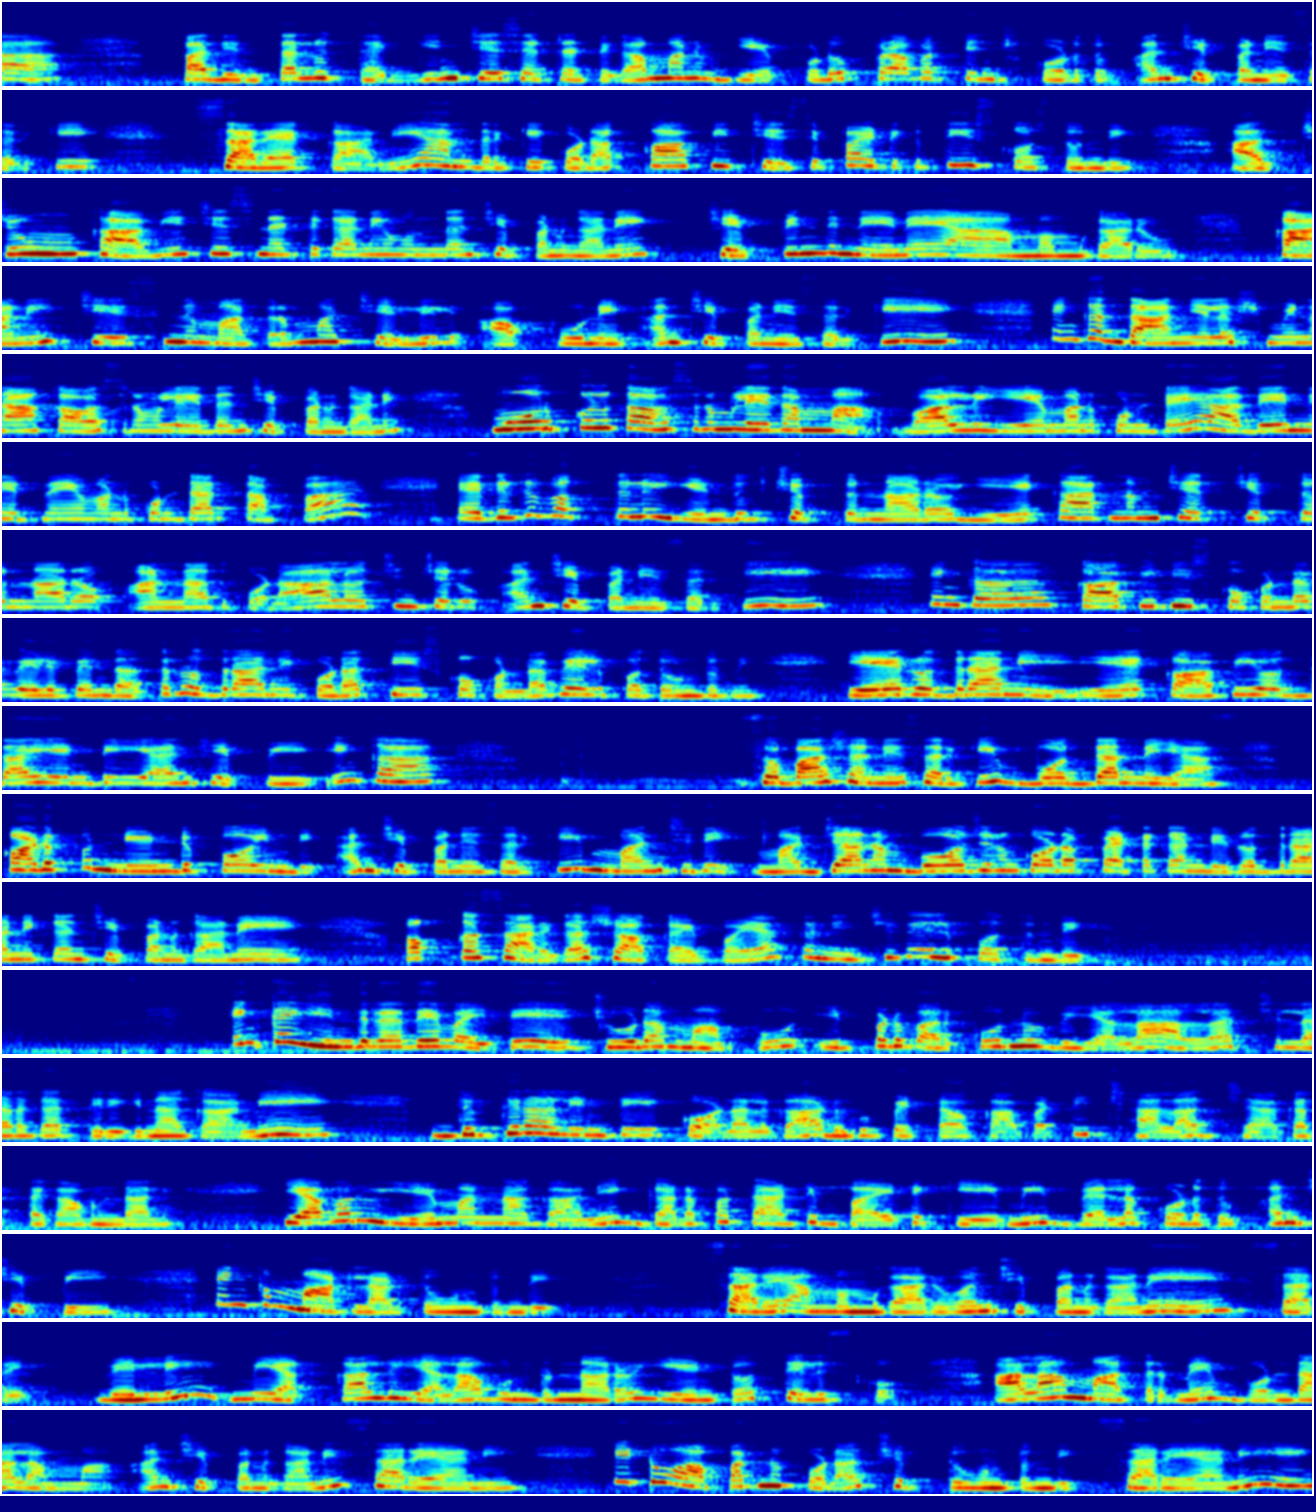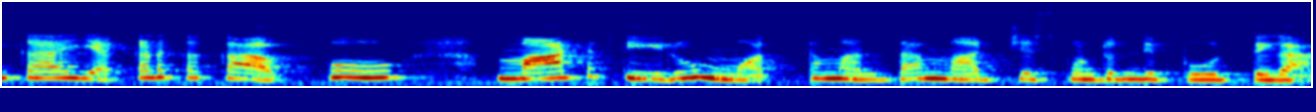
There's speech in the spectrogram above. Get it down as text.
పదింతలు తగ్గించేసేటట్టుగా మనం ఎప్పుడూ ప్రవర్తించకూడదు అని చెప్పనేసరికి సరే కానీ అందరికీ కూడా కాఫీ చేసి బయటకు తీసుకొస్తుంది. అచ్చం కావ్య చేసినట్టుగానే ఉందని చెప్పాను కానీ చెప్పింది నేనే ఆ అమ్మమ్మ గారు. కానీ చేసింది మాత్రం మా చెల్లి అప్పునే అని చెప్పనేసరికి ఇంకా ధాన్యలక్ష్మి నాకు అవసరం లేదని చెప్పాను కానీ మూర్ఖులకు అవసరం లేదమ్మా. వాళ్ళు ఏమనుకుంటే అదే నిర్ణయం అనుకుంటారు తప్ప ఎదుటి భక్తులు ఎందుకు చెప్తున్నారో ఏ కారణం చేత చెప్తున్నారో అన్నది కూడా ఆలోచించరు అని చెప్పనేసరికి ఇంకా కాఫీ తీసుకోకుండా వెళ్ళిపోయిన తర్వాత రుద్రాని కూడా తీసుకోకుండా వెళ్ళిపోతూ ఉంటుంది. ఏ రుద్రాని ఏ కాఫీ వద్దా ఏంటి అని చెప్పి ఇంకా సుభాష్ అనేసరికి వద్దన్నయ్య కడుపు నిండిపోయింది అని చెప్పనేసరికి మంచిది మధ్యాహ్నం భోజనం కూడా పెట్టకండి రుద్రానికి అని చెప్పాను కానీ ఒక్కసారిగా షాక్ అయిపోయి అక్కడి నుంచి వెళ్ళిపోతుంది. ఇంకా ఇందిరాదేవి అయితే చూడమ్మా అప్పు ఇప్పటి వరకు నువ్వు ఎలా అల్లా చిల్లరగా తిరిగినా కానీ దుగ్గరాలింటి కోడలుగా అడుగు పెట్టావు కాబట్టి చాలా జాగ్రత్తగా ఉండాలి. ఎవరు ఏమన్నా కానీ గడప దాటి బయటకి ఏమీ వెళ్ళకూడదు అని చెప్పి ఇంకా మాట్లాడుతూ ఉంటుంది. సరే అమ్మమ్మ గారు అని చెప్పాను కానీ సరే వెళ్ళి మీ అక్కాళ్ళు ఎలా ఉంటున్నారో ఏంటో తెలుసుకో. అలా మాత్రమే ఉండాలమ్మా అని చెప్పాను కానీ సరే అని. ఇటు అపర్ణ కూడా చెప్తూ ఉంటుంది. సరే అని ఇంకా ఎక్కడికక్క అప్పు మాట తీరు మొత్తం అంతా మార్చేసుకుంటుంది పూర్తిగా.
